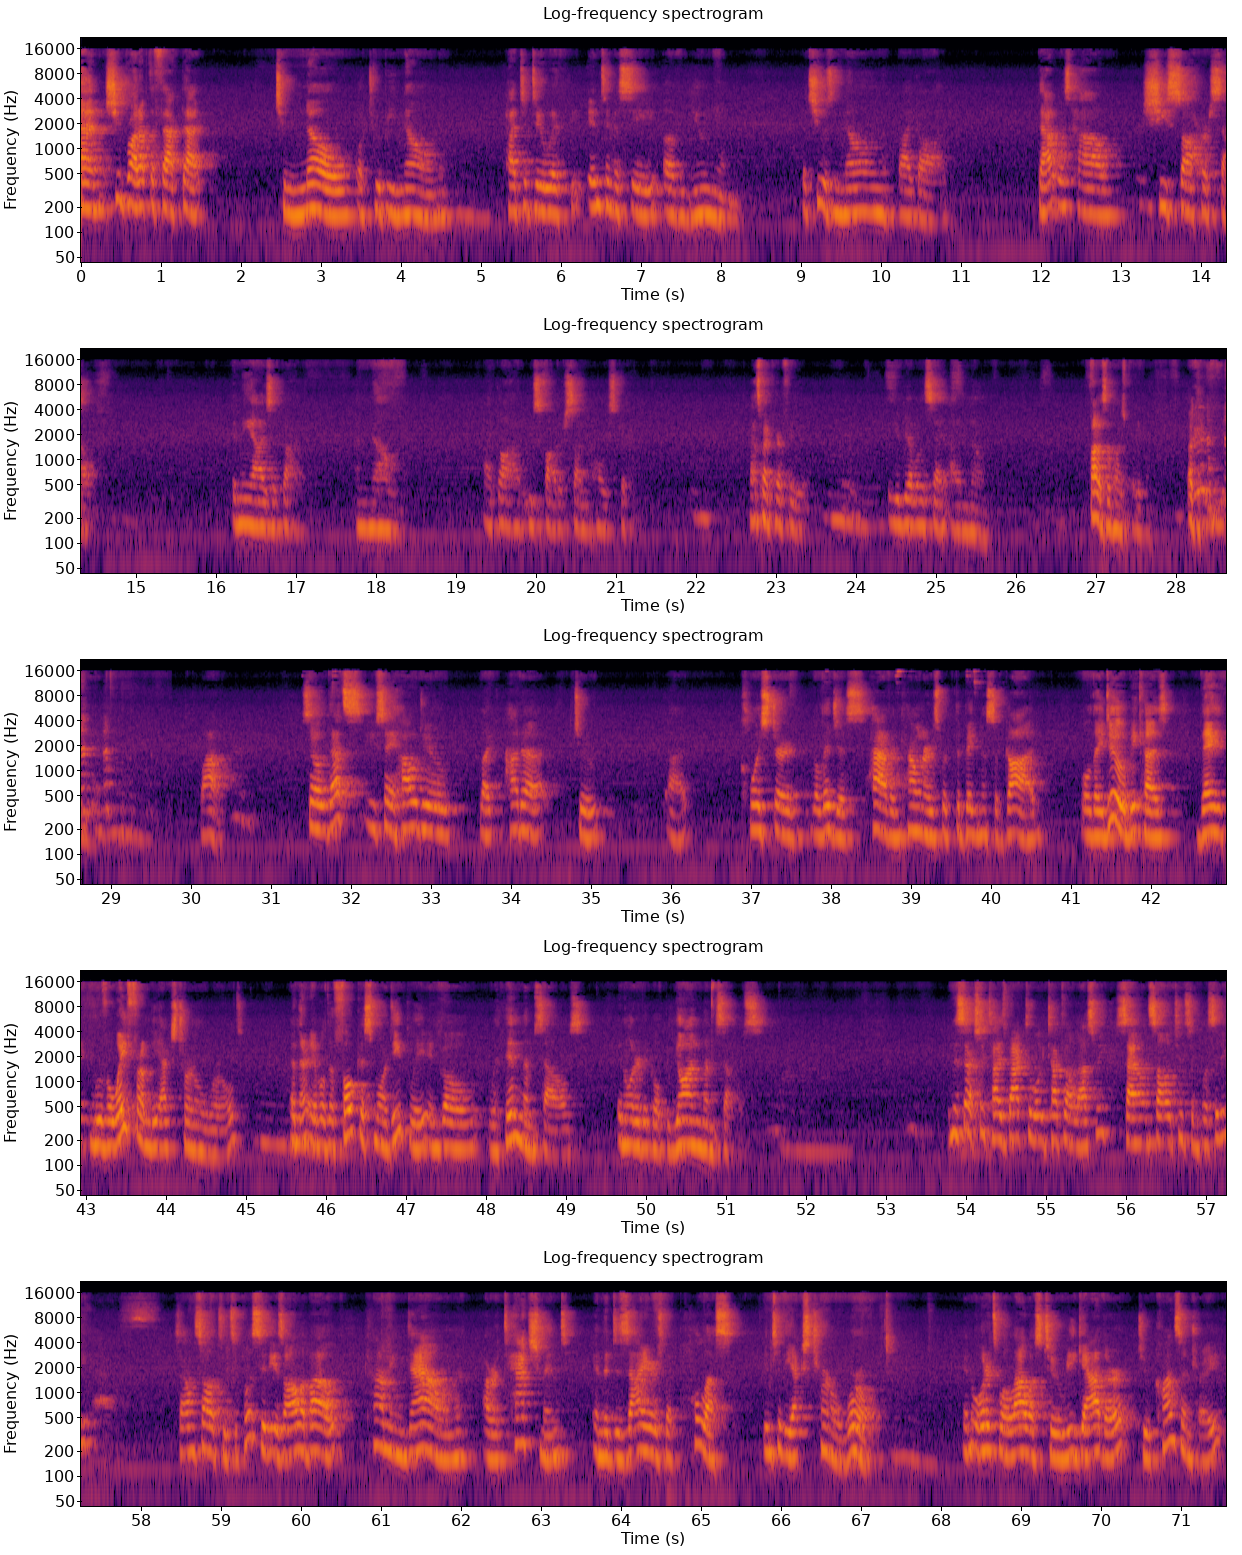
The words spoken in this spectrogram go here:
And she brought up the fact that to know or to be known had to do with the intimacy of union, that she was known by God. That was how she saw herself in the eyes of God, and known by God, who's Father, Son, and Holy Spirit. That's my prayer for you. That you'd be able to say, I am known. it was sometimes pretty good. Okay. wow. So that's you say how do like how to to uh, cloistered religious have encounters with the bigness of God? Well, they do because they move away from the external world and they're able to focus more deeply and go within themselves in order to go beyond themselves. And this actually ties back to what we talked about last week silence, solitude, simplicity. Silent solitude, simplicity is all about calming down our attachment and the desires that pull us into the external world in order to allow us to regather, to concentrate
